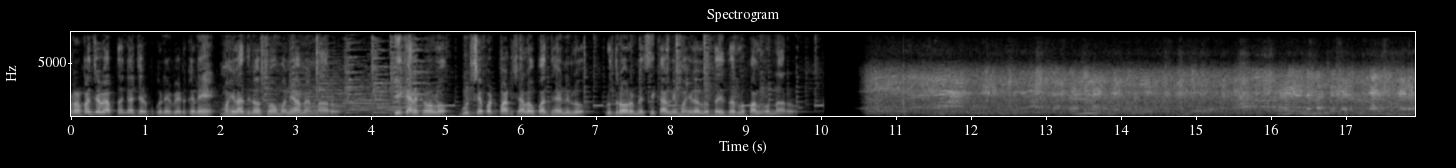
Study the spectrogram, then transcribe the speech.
ప్రపంచవ్యాప్తంగా జరుపుకునే వేడుకనే మహిళా దినోత్సవం అని ఆమె అన్నారు. ఈ కార్యక్రమంలో గుడ్ షెపర్డ్ పాఠశాల ఉపాధ్యాయునిలు రుద్రవరం ఎస్సీ కాలనీ మహిళలు తదితరులు పాల్గొన్నారు. మేడం. థ్యాంక్ యూ మేడం.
